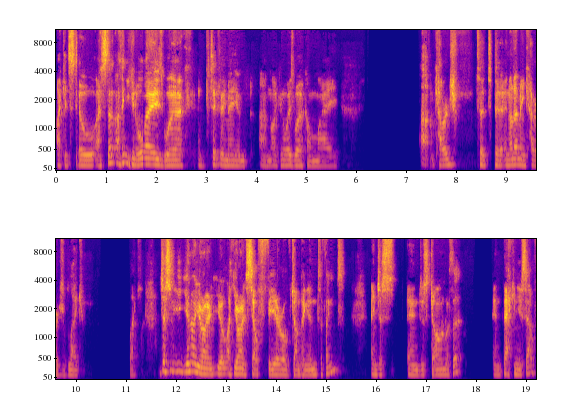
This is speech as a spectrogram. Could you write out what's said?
I could still, I still, I think you can always work, and particularly me, and um, I can always work on my um, courage to, to, and I don't mean courage of like, like just you you know your own, your like your own self fear of jumping into things, and just and just going with it and backing yourself.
